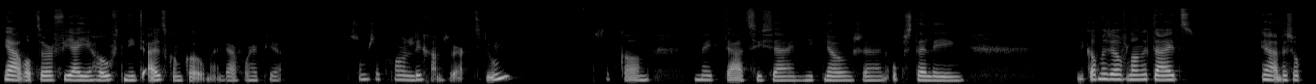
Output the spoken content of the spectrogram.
ja, wat er via je hoofd niet uit kan komen. En daarvoor heb je soms ook gewoon lichaamswerk te doen. Dus dat kan meditatie zijn, hypnose, een opstelling. Ik had mezelf lange tijd ja, best wel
